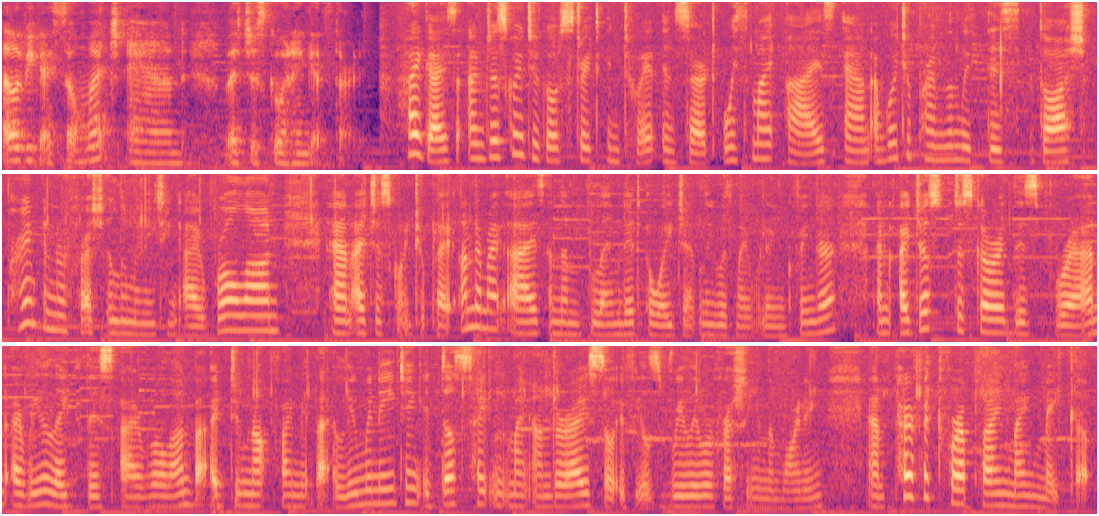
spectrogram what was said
I love you guys so much and let's just go ahead and get started. Hi guys, I'm just going to go straight into it and start with my eyes and I'm going to prime them with this Gosh Prime and Refresh Illuminating Eye Roll-On and I'm just going to apply under my eyes and then blend it away gently with my ring finger. And I just discovered this brand, I really like this eye roll-on but I do not find it that illuminating, it does tighten my under eyes so it feels really refreshing in the morning and perfect for applying my makeup.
